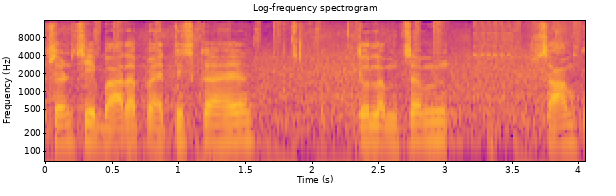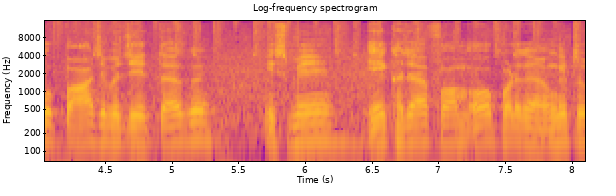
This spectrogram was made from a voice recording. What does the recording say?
फ्रेंड्स, ये बारह पैंतीस का है। तो लमसम शाम को पाँच बजे तक इसमें एक हज़ार फॉर्म और पड़ गए होंगे। तो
